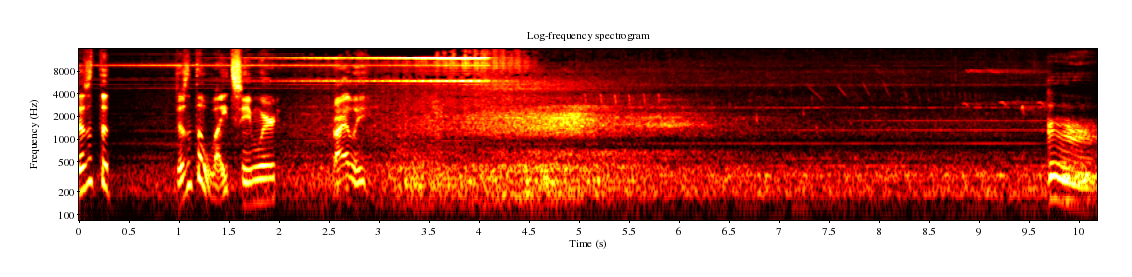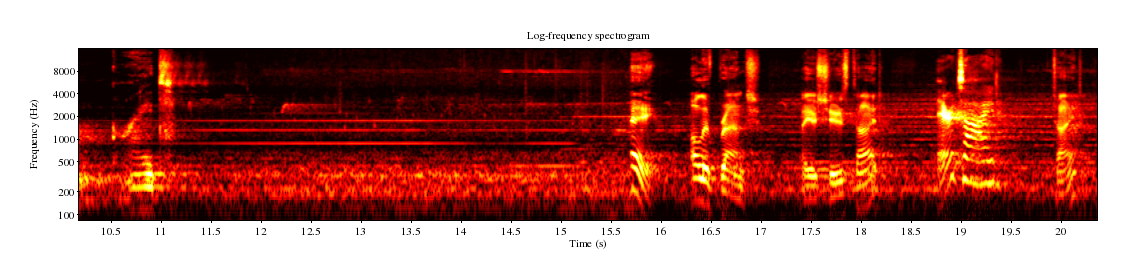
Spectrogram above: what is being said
Doesn't the doesn't the light seem weird? Riley. Oh, great. Hey, Olive Branch. Are your shoes tied? They're tied. Tied?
